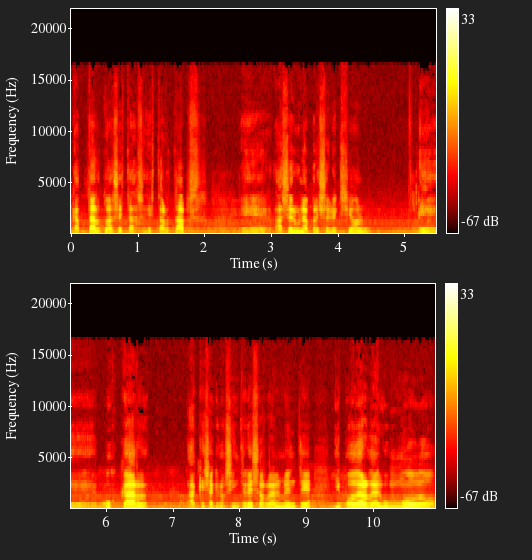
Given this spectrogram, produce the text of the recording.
captar todas estas startups, eh, hacer una preselección, buscar aquella que nos interese realmente y poder de algún modo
